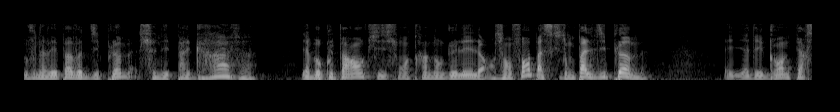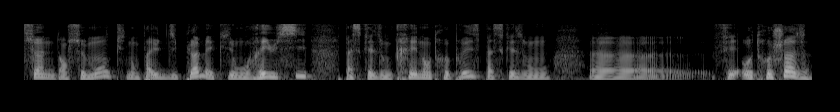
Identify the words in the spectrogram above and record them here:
vous n'avez pas votre diplôme, ce n'est pas grave. Il y a beaucoup de parents qui sont en train d'engueuler leurs enfants parce qu'ils n'ont pas le diplôme il y a des grandes personnes dans ce monde qui n'ont pas eu de diplôme et qui ont réussi parce qu'elles ont créé une entreprise, parce qu'elles ont euh, fait autre chose.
